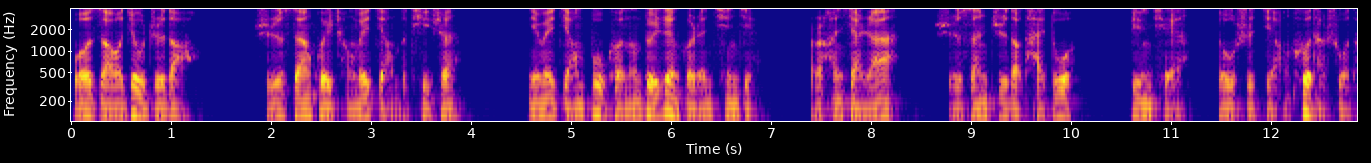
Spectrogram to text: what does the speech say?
我早就知道，十三会成为蒋的替身，因为蒋不可能对任何人亲近，而很显然，十三知道太多。”并且都是蒋贺他说的。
